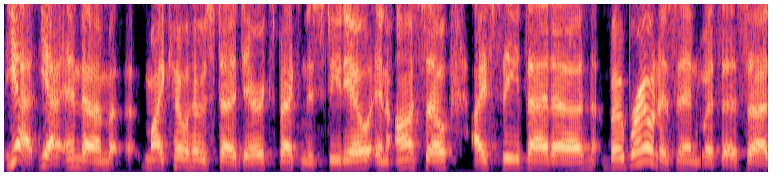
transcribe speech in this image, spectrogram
Yeah, yeah, and um, my co-host uh, Derek's back in the studio, and also I see that uh, Bo Brown is in with us. Uh,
